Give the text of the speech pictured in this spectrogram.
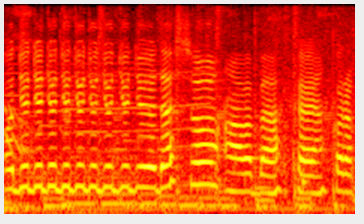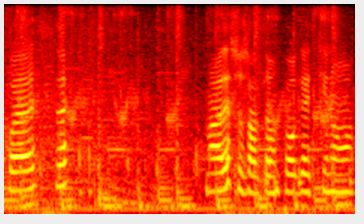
Oddio, oddio, oddio, oddio, oddio, oddio, oddio, oddio, adesso... Ah, vabbè, ok, ancora queste. Ma adesso salta un pochettino...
